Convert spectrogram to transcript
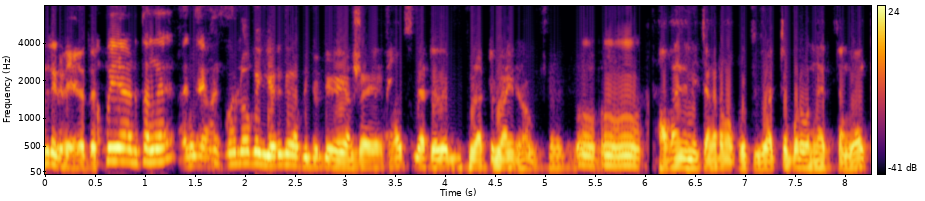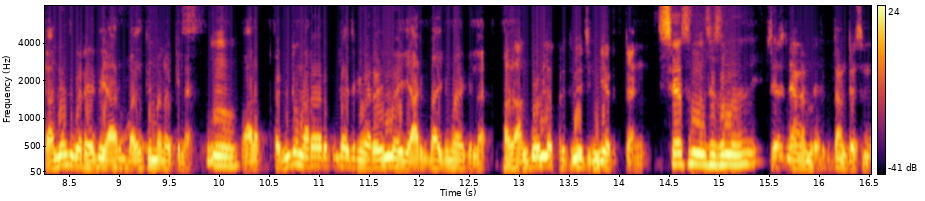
இதுல கிடையாது. அப்ப ஏன் எடுத்தாங்க? இங்க எடுங்க அப்படின்னு சொல்லி அந்த காசு லெட்டர் வாங்கி ம், ம், ம், அதான் இன்னைக்கு சங்கடமா போச்சு. அச்சப்புறம் எடுத்தாங்க கல்யாணத்துக்கு வேற எதுவும் யாரும் பாதிக்க மேல வைக்கல. வர பெண்டு மர வரப்பு வச்சுக்க வேற எதுவும் யாருக்கும் பாதிக்க மேல வைக்கல. அது அங்க உள்ள பிரச்சனை வச்சு இங்க எடுத்துட்டாங்க. ஸ்டேஷன் ஸ்டேஷன் நாங்க திருத்தான் ஸ்டேஷன்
